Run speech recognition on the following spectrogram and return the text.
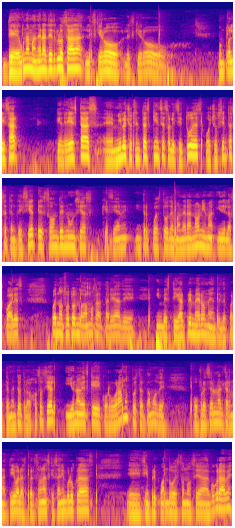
De una manera desglosada, les quiero, les quiero puntualizar que de estas 1815 eh, solicitudes, 877 son denuncias que se han interpuesto de manera anónima y de las cuales pues nosotros nos damos a la tarea de investigar primero mediante el Departamento de Trabajo Social y una vez que corroboramos pues tratamos de ofrecer una alternativa a las personas que están involucradas eh, siempre y cuando esto no sea algo grave.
